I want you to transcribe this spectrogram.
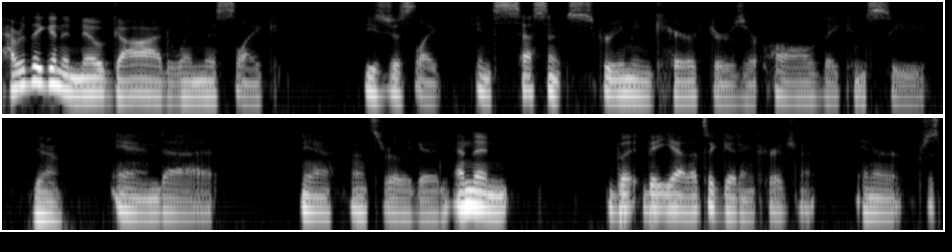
how are they going to know God when this like these just like incessant screaming characters are all they can see? Yeah, and uh yeah that's really good and then but but yeah that's a good encouragement enter just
